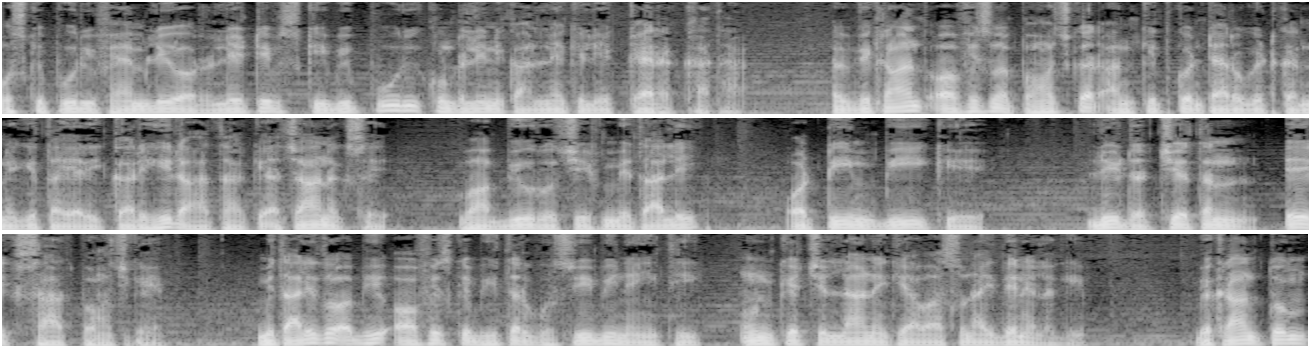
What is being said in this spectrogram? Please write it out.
उसकी पूरी फैमिली और रिलेटिव्स की भी पूरी कुंडली निकालने के लिए कह रखा था। विक्रांत ऑफ़िस में पहुंचकर अंकित को इंटेरोगेट करने की तैयारी कर ही रहा था कि अचानक से वहाँ ब्यूरो चीफ मिताली और टीम बी के लीडर चेतन एक साथ पहुँच गए। मिताली तो अभी ऑफ़िस के भीतर घुसी भी नहीं थी। उनके चिल्लाने की आवाज़ सुनाई देने लगी। विक्रांत, तुम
